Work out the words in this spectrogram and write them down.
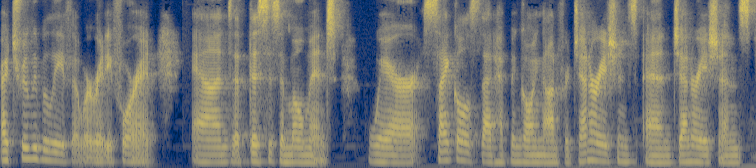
I truly believe that we're ready for it and that this is a moment where cycles that have been going on for generations and generations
